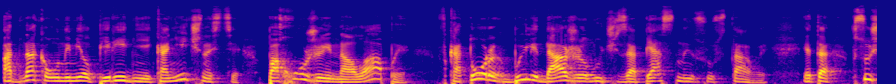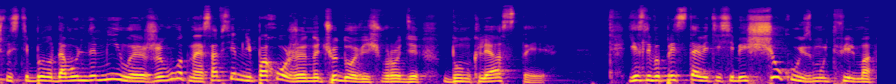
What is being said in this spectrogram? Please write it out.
Однако он имел передние конечности, похожие на лапы, в которых были даже лучезапястные суставы. Это, в сущности, было довольно милое животное, совсем не похожее на чудовищ вроде Дунклеостея. Если вы представите себе щуку из мультфильма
